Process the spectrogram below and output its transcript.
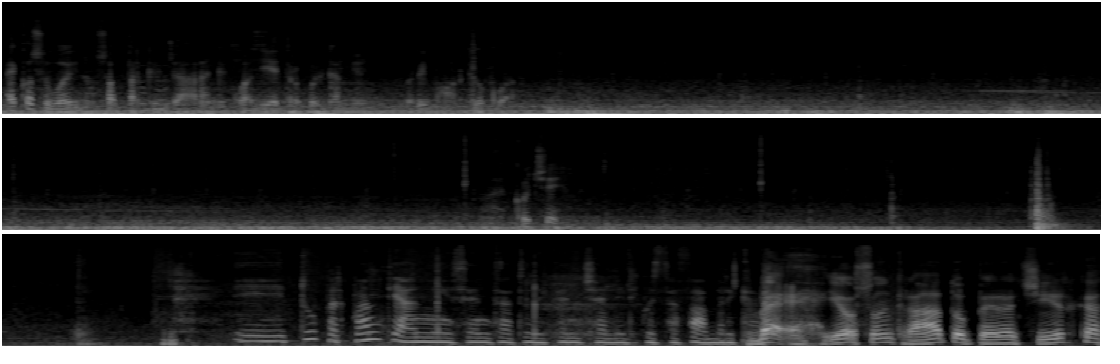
Ecco se vuoi, non so, parcheggiare anche qua dietro quel camion, quel rimorchio qua. Eccoci. E tu per quanti anni sei entrato nei cancelli di questa fabbrica? Beh, io sono entrato per circa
